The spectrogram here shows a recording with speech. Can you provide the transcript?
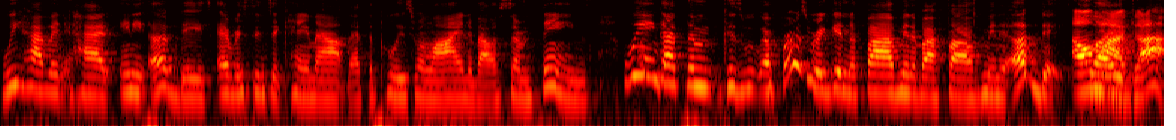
we haven't had any updates ever since it came out that the police were lying about some things. We ain't got them because we, at first we were getting a five minute by five minute update. oh my god,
